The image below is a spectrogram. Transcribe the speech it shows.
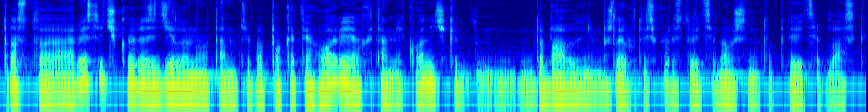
просто рисочкою розділено, там, типу, по категоріях, там іконочки додавлені, можливо, хтось користується Notion, то подивіться, будь ласка.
